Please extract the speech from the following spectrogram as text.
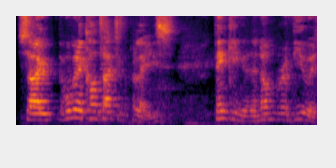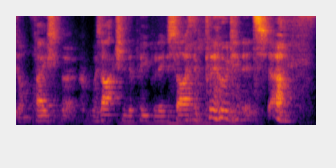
So the woman had contacted the police, thinking that the number of viewers on Facebook was actually the people inside the building itself.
